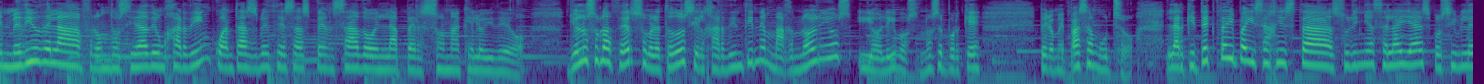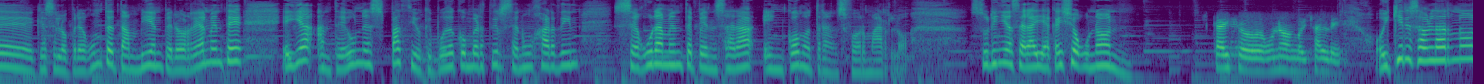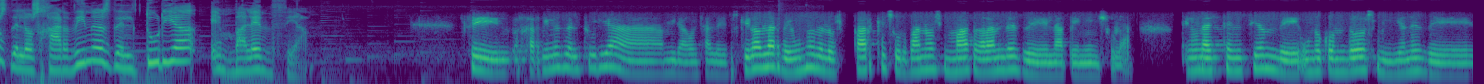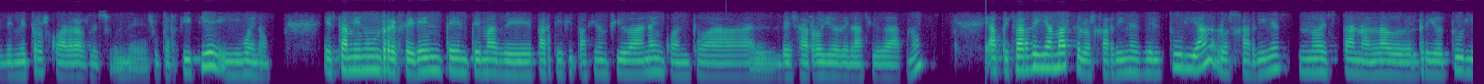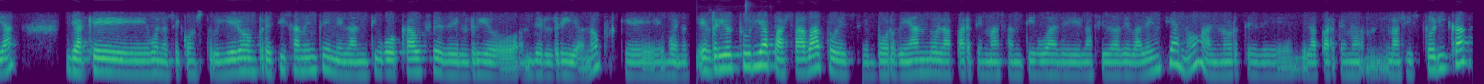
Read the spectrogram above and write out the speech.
En medio de la frondosidad de un jardín, ¿cuántas veces has pensado en la persona que lo ideó? Yo lo suelo hacer sobre todo si el jardín tiene magnolios y olivos, no sé por qué, pero me pasa mucho. La arquitecta y paisajista Suriña Zelaya es posible que se lo pregunte también, pero realmente ella, ante un espacio que puede convertirse en un jardín, seguramente pensará en cómo transformarlo. Suriña Zelaya, Kaixo Gunón. Hoy quieres hablarnos de los jardines del Turia en Valencia. Sí, los jardines del Turia, mira, González, quiero hablar de uno de los parques urbanos más grandes de la península. Tiene una extensión de 1,2 millones de, metros cuadrados de, de superficie y, bueno, es también un referente en temas de participación ciudadana en cuanto al desarrollo de la ciudad, ¿no? A pesar de llamarse los jardines del Turia, los jardines no están al lado del río Turia, ya que bueno se construyeron precisamente en el antiguo cauce del río del río no porque bueno el río Turia pasaba pues bordeando la parte más antigua de la ciudad de Valencia no al norte de, la parte más histórica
